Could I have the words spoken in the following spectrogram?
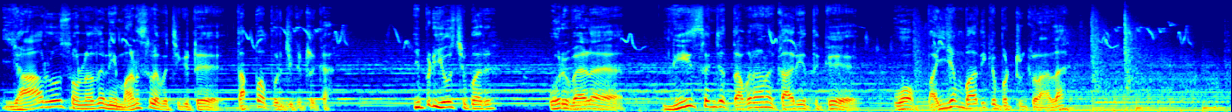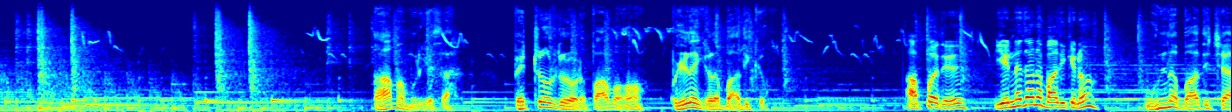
யாரோ சொன்னதை நீ மனசுல வச்சுக்கிட்டு தப்பா புரிஞ்சுக்கிட்டு இருக்க. இப்படி யோசிச்சு பாரு. ஒருவேளை நீ செஞ்ச தவறான காரியத்துக்கு உன் பையன் பாதிக்கப்பட்டிருக்கலாம்ல? ஆமா முருகேசா. பெற்றோர்களோட பாவம் பிள்ளைகளை பாதிக்கும். அப்ப அது என்னதானே பாதிக்கணும்? உன்னை பாதிச்சா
